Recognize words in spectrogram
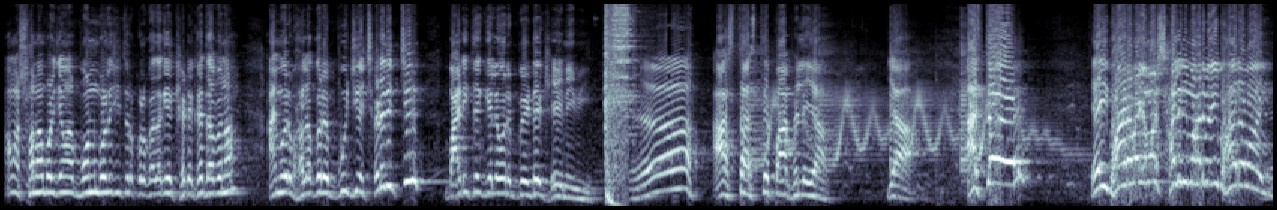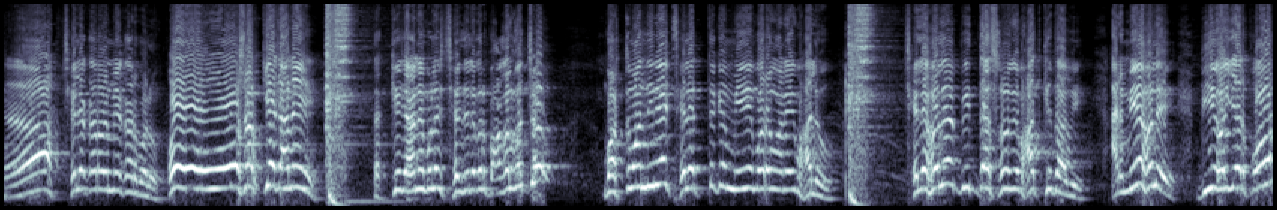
আমার সোনা বলছে আমার বোন বলেছি তোর কলকাতা গিয়ে খেটে খেতে হবে না। আমি ওর ভালো করে বুঝিয়ে ছেড়ে দিচ্ছি বাড়িতে গেলে ওর বেডে খেয়ে নিবি। আহ, আস্তে আস্তে পা ফেলে যা। যা। আস্তে! এই ভাইরা ভাই আমার শালি মারবে এই ভাইরা ভাই আহ, ছেলে কারোর মেয়ে কার বলো? ও ও সব কে জানে? তা কে জানে বলে ছেলে ছেলে করে পাগল করছ? বর্তমান দিনে ছেলের থেকে মেয়ে বরং অনেক ভালো। ছেলে হলে বৃদ্ধাশ্রমে ভাত খেতে হবে আর মেয়ে হলে বিয়ে হয়ে যাওয়ার পর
